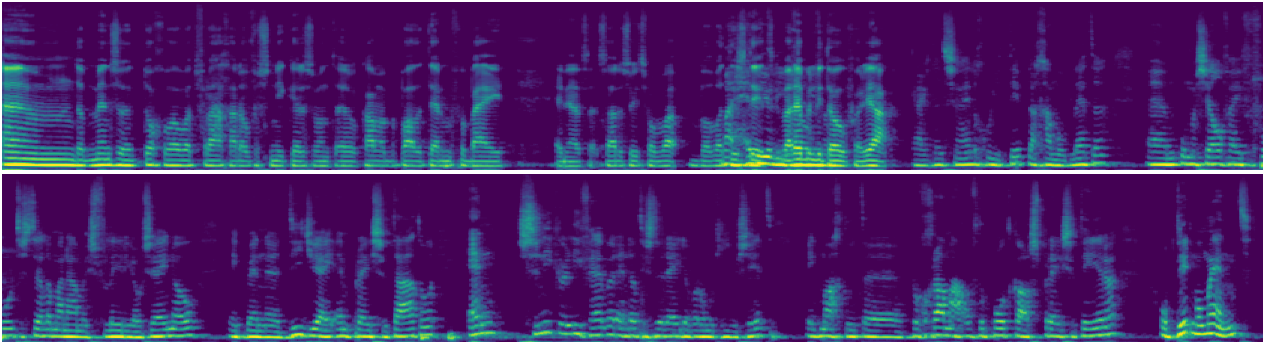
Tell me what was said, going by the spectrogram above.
Um, dat mensen toch wel wat vragen hadden over sneakers. Want er kwamen bepaalde termen voorbij. En ja, ze, hadden zoiets van, wat, is dit? Waar hebben jullie het over? Ja. Kijk, dat is een hele goede tip. Daar gaan we op letten. Um, om mezelf even voor te stellen. Mijn naam is Valerio Zeno. Ik ben uh, DJ en presentator. En sneakerliefhebber. En dat is de reden waarom ik hier zit. Ik mag dit uh, programma of de podcast presenteren. Op dit moment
